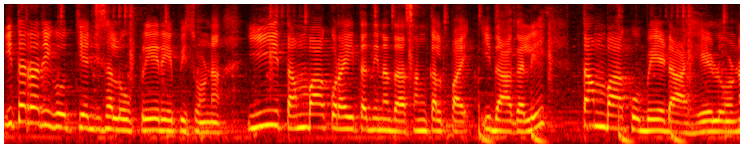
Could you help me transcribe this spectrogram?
ಇತರರಿಗೂ ತ್ಯಜಿಸಲು ಪ್ರೇರೇಪಿಸೋಣ. ಈ ತಂಬಾಕು ರಹಿತ ದಿನದ ಸಂಕಲ್ಪ ಇದಾಗಲಿ, ತಂಬಾಕು ಬೇಡ ಹೇಳೋಣ,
